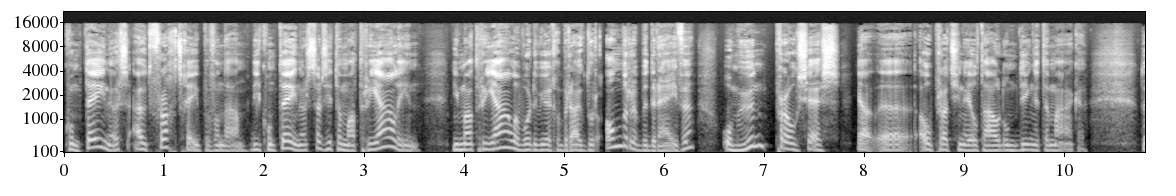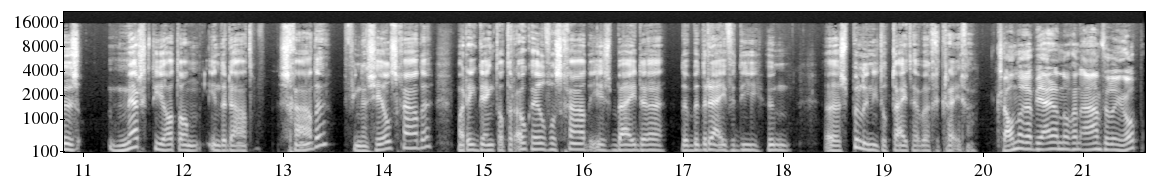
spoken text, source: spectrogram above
containers uit vrachtschepen vandaan. Die containers, daar zitten materialen in. Die materialen worden weer gebruikt door andere bedrijven om hun proces ja, operationeel te houden, om dingen te maken. Dus Merck die had dan inderdaad schade, financieel schade. Maar ik denk dat er ook heel veel schade is bij de, de bedrijven die hun uh, spullen niet op tijd hebben gekregen. Xander, heb jij daar nog een aanvulling op?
